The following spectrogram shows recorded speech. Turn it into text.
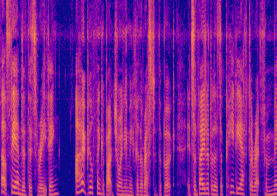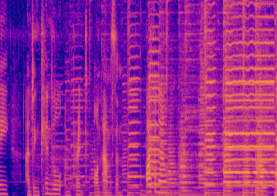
That's the end of this reading. I hope you'll think about joining me for the rest of the book. It's available as a PDF direct from me and in Kindle and print on Amazon. Bye for now. Música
